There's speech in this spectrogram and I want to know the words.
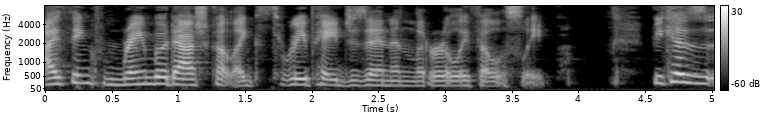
I think Rainbow Dash got like three pages in and literally fell asleep. Because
